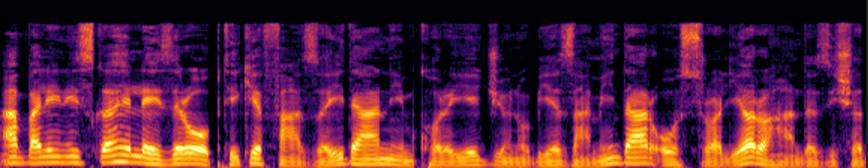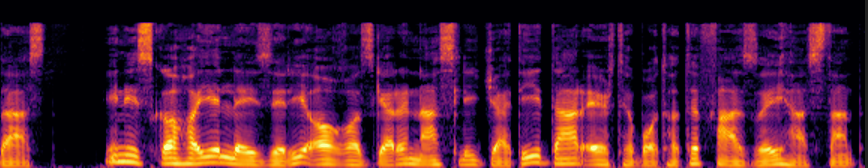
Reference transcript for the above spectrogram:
اولین ایستگاه لیزر اپتیک فضایی در نیمکره جنوبی زمین در استرالیا راه اندازی شده است. این ایستگاه های لیزری آغازگر نسلی جدید در ارتباطات فضایی هستند.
